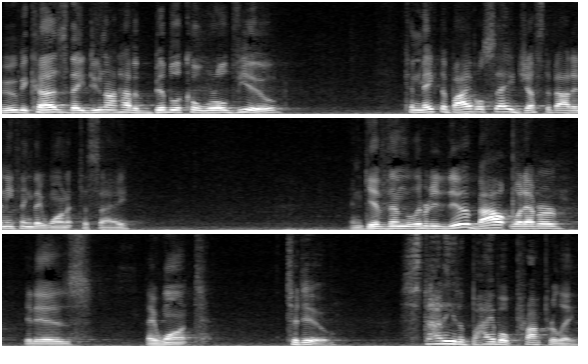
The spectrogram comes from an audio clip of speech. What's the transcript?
who, because they do not have a biblical worldview, can make the Bible say just about anything they want it to say and give them the liberty to do about whatever it is they want to do. Study the Bible properly.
